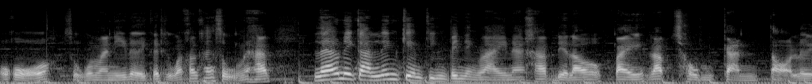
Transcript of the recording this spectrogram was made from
โอ้โห สูงประมาณนี้เลยก็ถือว่าค่อนข้างสูงนะครับ แล้วในการเล่นเกมจริงเป็นอย่างไรนะครับ เดี๋ยวเราไปรับชมกันต่อเลย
